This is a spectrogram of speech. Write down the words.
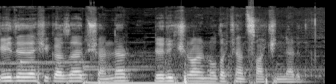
Qeyd edək ki, qəzaya düşənlər Lerik rayon Oda kənd sakinləridir.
